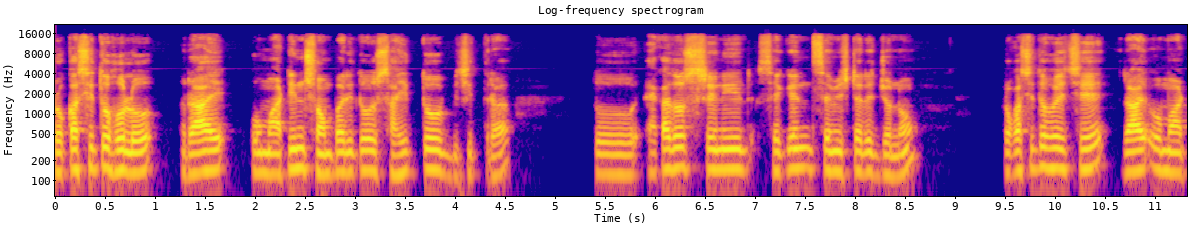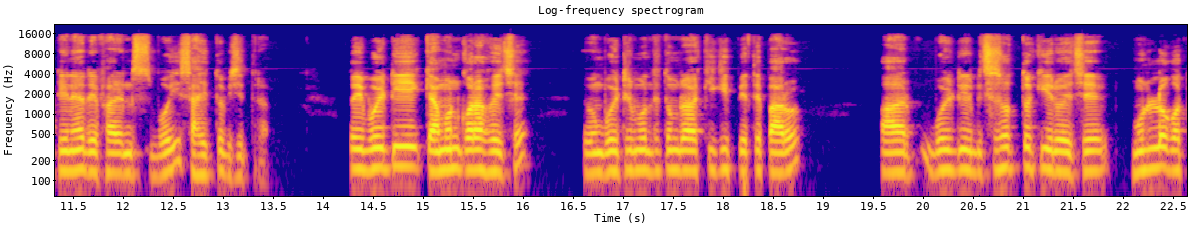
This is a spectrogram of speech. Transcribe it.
প্রকাশিত হল রায় ও মার্টিন সম্পাদিত সাহিত্য বিচিত্রা। তো একাদশ শ্রেণির সেকেন্ড সেমিস্টারের জন্য প্রকাশিত হয়েছে রায় ও মার্টিনের রেফারেন্স বই সাহিত্য বিচিত্রা। তো এই বইটি কেমন করা হয়েছে এবং বইটির মধ্যে তোমরা কি কি পেতে পারো? আর বইটির বিশেষত্ব কি রয়েছে? মূল্য কত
